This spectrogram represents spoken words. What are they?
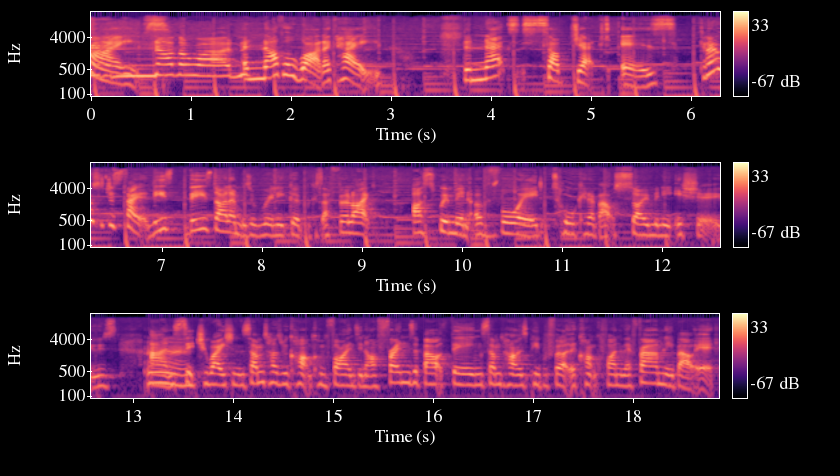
Right. another one. Another one. Okay. The next subject is Can I also just say these these dilemmas are really good because I feel like us women avoid talking about so many issues and Mm. situations. Sometimes we can't confide in our friends about things. Sometimes people feel like they can't confide in their family about it.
